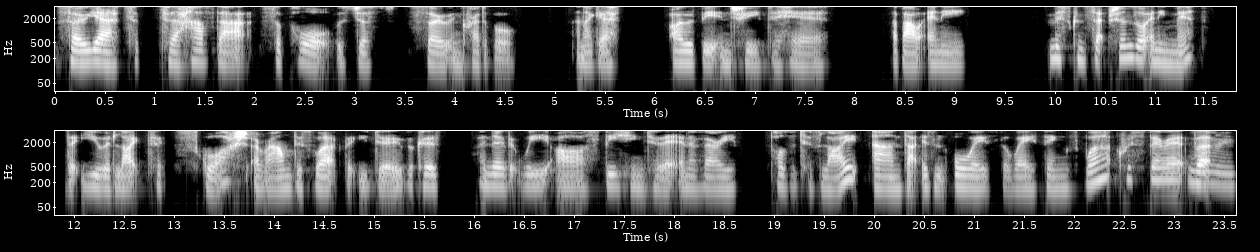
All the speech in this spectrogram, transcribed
So yeah, to to have that support was just so incredible. And I guess I would be intrigued to hear about any misconceptions or any myths that you would like to squash around this work that you do because I know that we are speaking to it in a very positive light and that isn't always the way things work with spirit but Mm.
